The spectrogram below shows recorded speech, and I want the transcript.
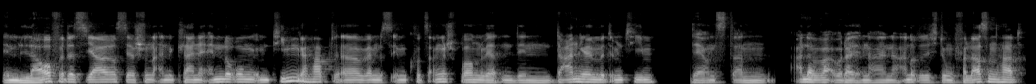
im Laufe des Jahres ja schon eine kleine Änderung im Team gehabt. Äh, wir haben das eben kurz angesprochen. Wir hatten den Daniel mit im Team, der uns dann andere oder in eine andere Richtung verlassen hat.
